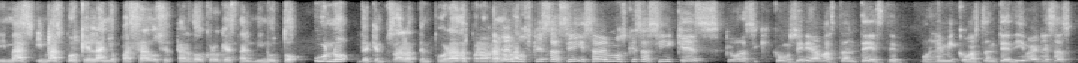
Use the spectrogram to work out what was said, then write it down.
y más, y más porque el año pasado se tardó, creo que hasta el minuto uno de que empezara la temporada para Sabemos que es así, sabemos que es así, que es que ahora sí que como sería bastante este, polémico, bastante diva en, esas,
